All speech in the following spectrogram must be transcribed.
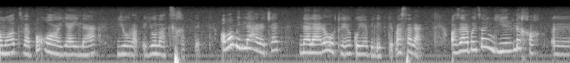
amad və bu qayə ilə yola çıxıbdı. Amma milli hərəkət nələri ortaya qoya bilibdi? Məsələn, Azərbaycan yerli xalq, e,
